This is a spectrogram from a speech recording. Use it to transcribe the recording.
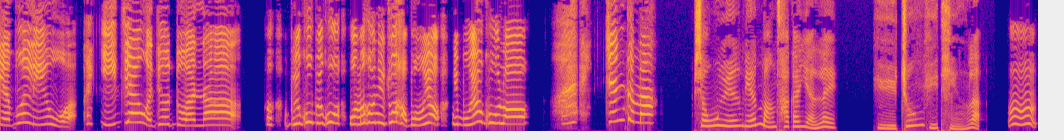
也不理我，一见我就躲呢。啊，别哭别哭，我们和你做好朋友，你不要哭喽。哎，真的吗？小乌云连忙擦干眼泪，雨终于停了。嗯嗯，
